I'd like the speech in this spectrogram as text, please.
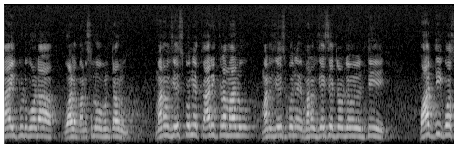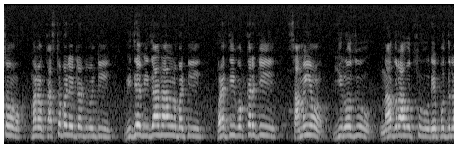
నాయకుడు కూడా వాళ్ళ మనసులో ఉంటారు. మనం చేసుకునే కార్యక్రమాలు మనం చేసుకునే మనం చేసేటటువంటి పార్టీ కోసం మనం కష్టపడేటటువంటి విధే విధానాలను బట్టి ప్రతి ఒక్కరికి సమయం ఈరోజు నాకు రావచ్చు రేపొద్దున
